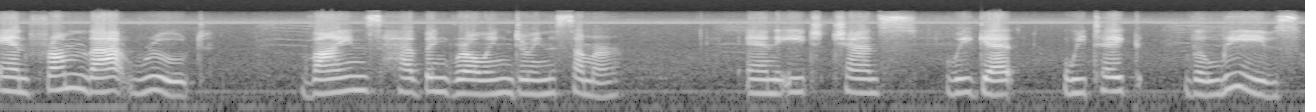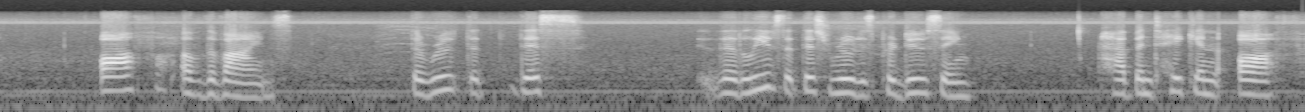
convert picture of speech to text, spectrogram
and from that root Vines have been growing during the summer, and each chance we get, we take the leaves off of the vines. The root that this, the leaves that this root is producing have been taken off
